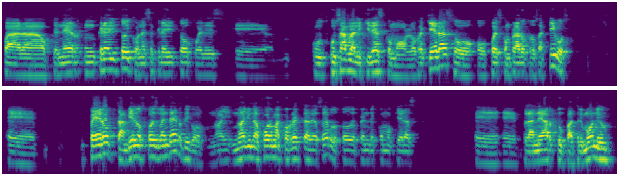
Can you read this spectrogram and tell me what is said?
para obtener un crédito y con ese crédito puedes eh, usar la liquidez como lo requieras o, puedes comprar otros activos. Eh, pero también los puedes vender, digo, no hay, no hay una forma correcta de hacerlo, todo depende cómo quieras planear tu patrimonio.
